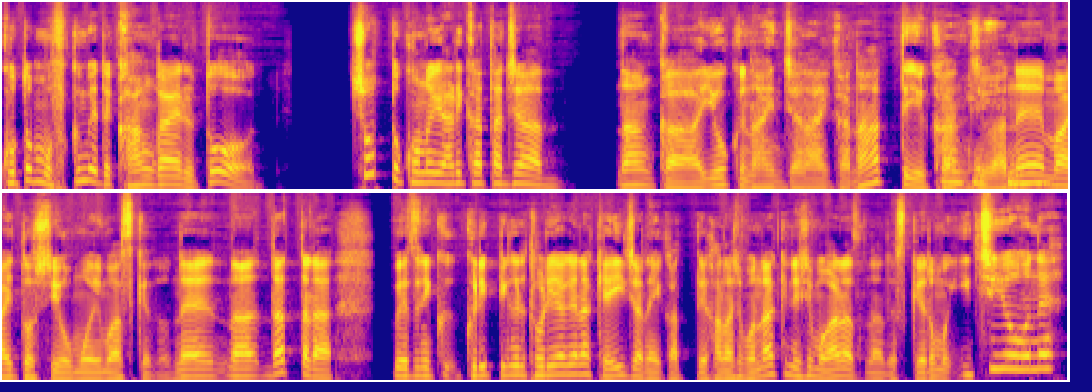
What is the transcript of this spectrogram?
ことも含めて考えると、ちょっとこのやり方じゃ、なんか良くないんじゃないかなっていう感じはね、毎年思いますけどね。なだったら別にククリッピングで取り上げなきゃいいじゃないかっていう話もなきにしもあらずなんですけれども、一応ね、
